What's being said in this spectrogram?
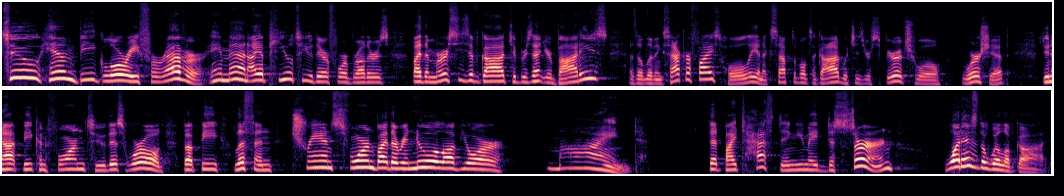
To him be glory forever. Amen. I appeal to you, therefore, brothers, by the mercies of God, to present your bodies as a living sacrifice, holy and acceptable to God, which is your spiritual worship. Do not be conformed to this world, but be, listen, transformed by the renewal of your mind, that by testing you may discern what is the will of God,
